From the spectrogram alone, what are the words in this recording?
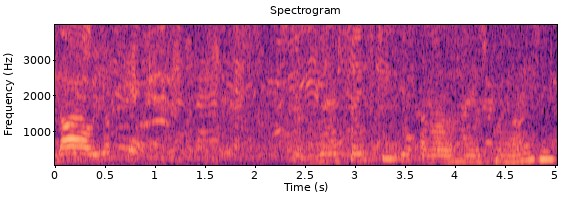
No, you're Their safety is of our highest priority,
